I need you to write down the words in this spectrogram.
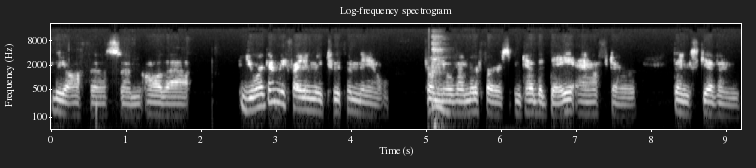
the office and all that, you are going to be fighting me tooth and nail from mm. November 1st until the day after Thanksgiving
